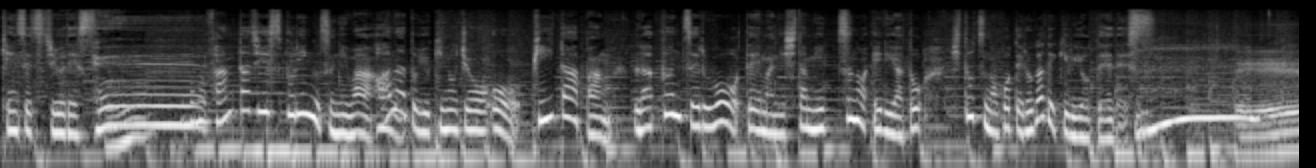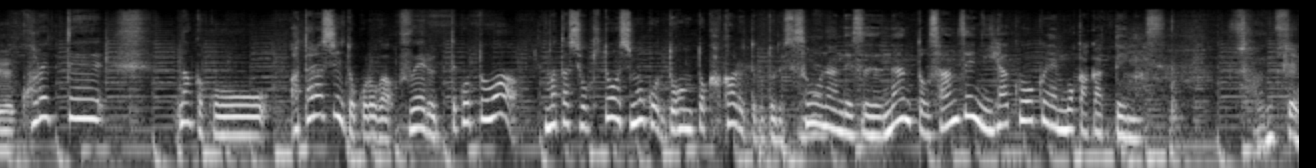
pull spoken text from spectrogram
建設中です。こへのファンタジースプリングスには、アナと雪の女王ピーターパンラプンツェルをテーマにした3つのエリアと1つのホテルができる予定です、これってなんかこう新しいところが増えるってことはまた初期投資もこうドンとかかるってことですよね。そうなんです。なんと3200億円もかかっています。3200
